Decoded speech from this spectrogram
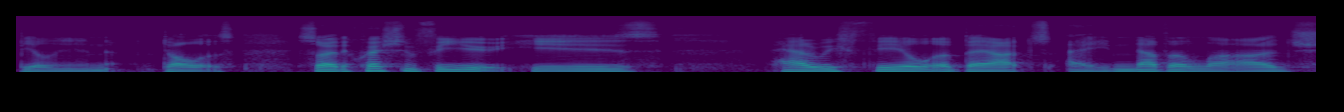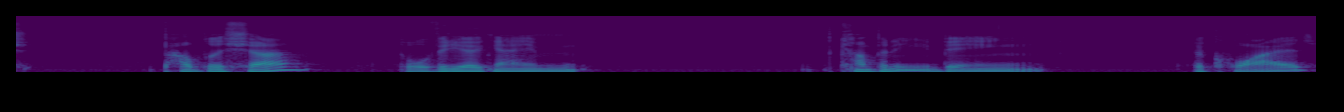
billion dollars. So the question for you is how do we feel about another large publisher or video game company being acquired?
